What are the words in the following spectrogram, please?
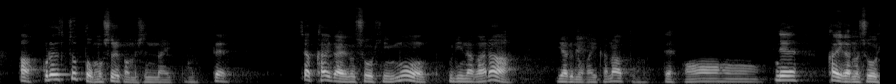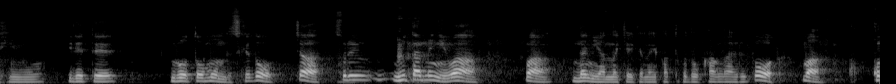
「あこれちょっと面白いかもしれない」と思ってじゃあ海外の商品も売りながらやるのがいいかなと思って。あで海外の商品を入れて売ろうと思うんですけどじゃあそれを売るためには、まあ、何やんなきゃいけないかってことを考えると、まあ、こ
